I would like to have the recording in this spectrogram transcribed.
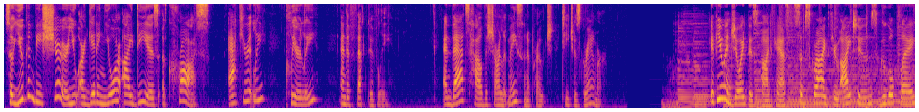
so you can be sure you are getting your ideas across accurately, clearly, and effectively. And that's how the Charlotte Mason approach teaches grammar. If you enjoyed this podcast, subscribe through iTunes, Google Play,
